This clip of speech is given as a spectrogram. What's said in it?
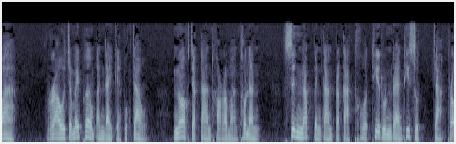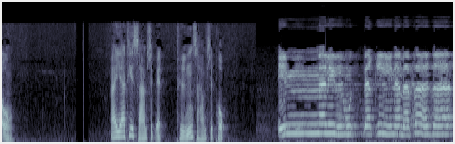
ว่า เราจะไม่เพิ่มอันใดแก่พวกเจ้า นอกจากการทรมานเท่านั้น ซึ่งนับเป็นการประกาศโทษที่รุนแรงที่สุดจากพระองค์ อายะที่ 31 ถึง 36 إن للمتقين مفازا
